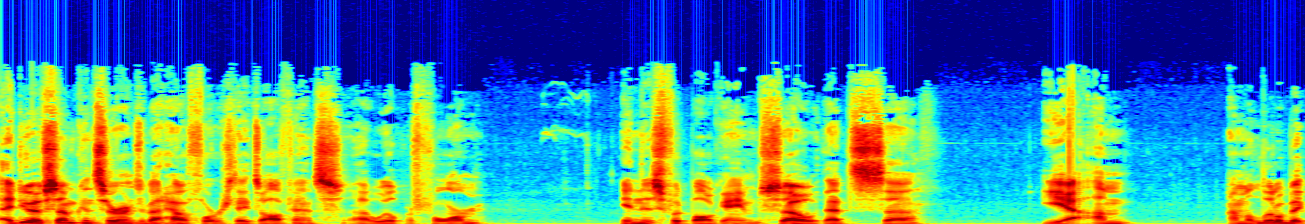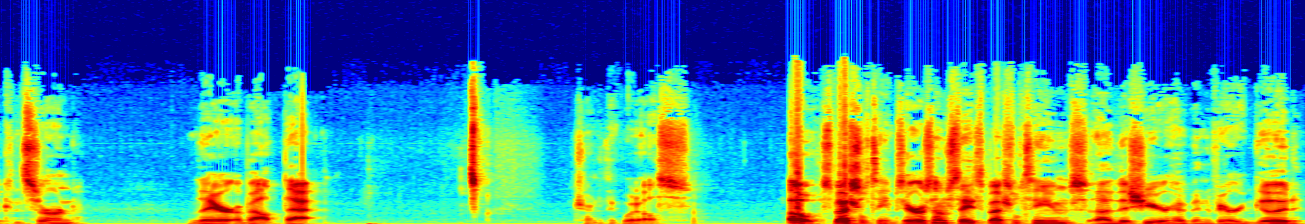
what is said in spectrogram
I do have some concerns about how Florida State's offense uh, will perform in this football game. So that's uh, yeah, I'm I'm a little bit concerned there about that. I'm trying to think what else. Oh, special teams. Arizona State special teams uh, this year have been very good.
